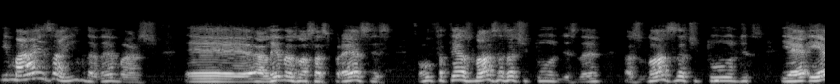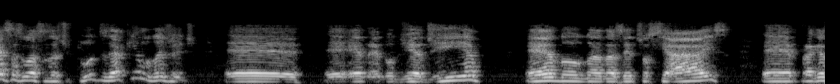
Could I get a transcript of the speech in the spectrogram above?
E mais ainda, né, Márcio? É, além das nossas preces, vamos ter as nossas atitudes, né? As nossas atitudes, e, é, e essas nossas atitudes é aquilo, né, gente? É, é, é, é no dia a dia, é no, na, nas redes sociais, é, para que,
